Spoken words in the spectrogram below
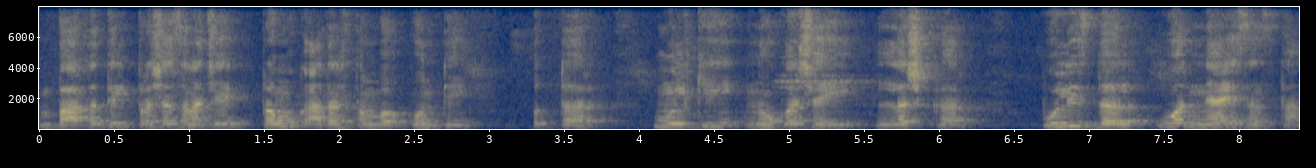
भारतातील प्रशासनाचे प्रमुख आधारस्तंभ कोणते? उत्तर मुलकी नोकरशाही लष्कर पोलीस दल व न्यायसंस्था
